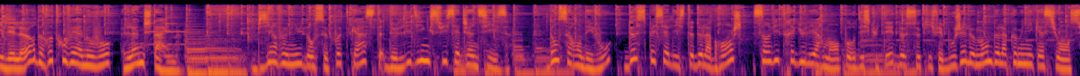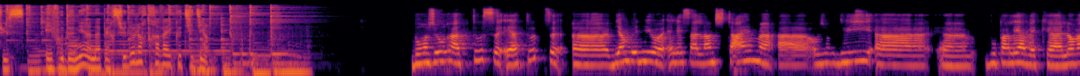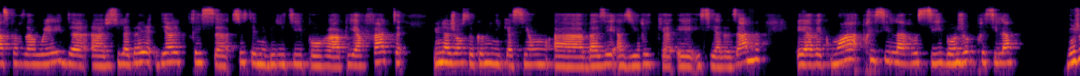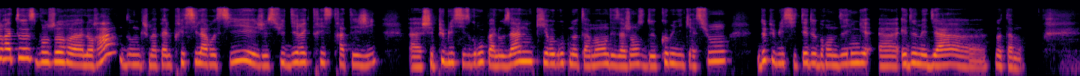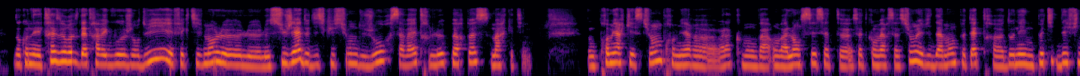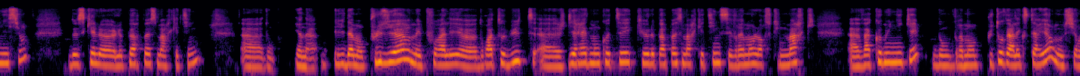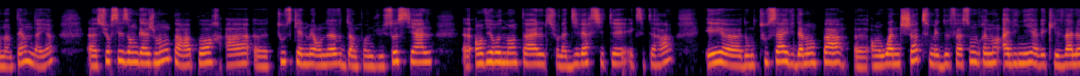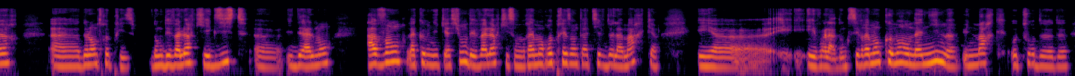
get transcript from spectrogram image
Il est l'heure de retrouver à nouveau Lunchtime. Bienvenue dans ce podcast de Leading Swiss Agencies. Dans ce rendez-vous, deux spécialistes de la branche s'invitent régulièrement pour discuter de ce qui fait bouger le monde de la communication en Suisse et vous donner un aperçu de leur travail quotidien. Bonjour à tous et à toutes. Euh, bienvenue au LSA Lunchtime. Euh, Aujourd'hui, euh, vous parlez avec Laura Scorza-Wade. Je suis la directrice Sustainability pour PR Fact, une agence de communication basée à Zurich et ici à Lausanne. Et avec moi, Priscilla Rossi. Bonjour Priscilla. Bonjour à tous, bonjour Laura. Donc, je m'appelle Priscilla Rossi et je suis directrice stratégie chez Publicis Group à Lausanne, qui regroupe notamment des agences de communication, de publicité, de branding euh, et de médias euh, notamment. Donc on est très heureuse d'être avec vous aujourd'hui. Effectivement, le, sujet de discussion du jour, ça va être le purpose marketing. Donc première question, première, voilà comment on va, on va lancer cette, cette conversation. Évidemment, peut-être donner une petite définition de ce qu'est le, le, purpose marketing. donc il y en a évidemment plusieurs, mais pour aller euh, droit au but, euh, je dirais de mon côté que le purpose marketing, c'est vraiment lorsqu'une marque euh, va communiquer, donc vraiment plutôt vers l'extérieur, mais aussi en interne d'ailleurs, sur ses engagements par rapport à tout ce qu'elle met en œuvre d'un point de vue social, environnemental, sur la diversité, etc. Et donc tout ça, évidemment, pas en one shot, mais de façon vraiment alignée avec les valeurs de l'entreprise. Donc des valeurs qui existent idéalement avant la communication des valeurs qui sont vraiment représentatives de la marque. Euh, et, voilà, donc c'est vraiment comment on anime une marque autour de,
